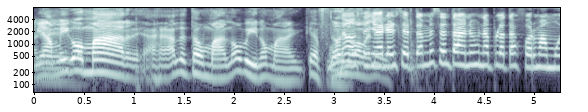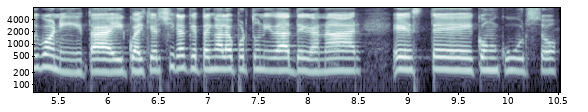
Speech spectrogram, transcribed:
Mi amigo Omar, ¿dónde está Omar? No vino Omar, ¿qué fue? No, No, no, señor, el certamen Santana es una plataforma muy bonita y cualquier chica que tenga la oportunidad de ganar este concurso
